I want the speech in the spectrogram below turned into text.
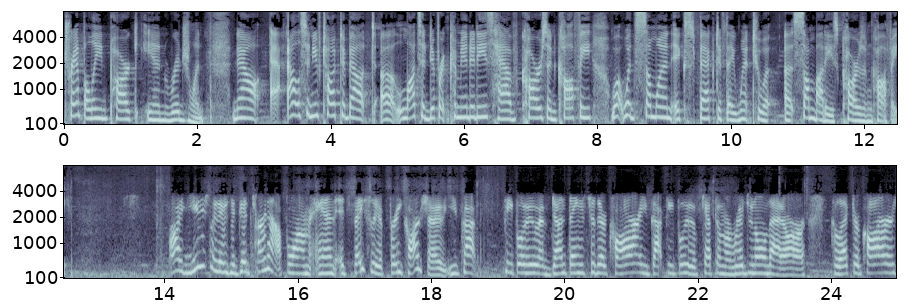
Trampoline Park in Ridgeland. Now, Allison, you've talked about uh, lots of different communities have Cars and Coffee. What would someone expect if they went to a, a somebody's Cars and Coffee? Uh, usually there's a good turnout for them, and it's basically a free car show. You've got people who have done things to their car. You've got people who have kept them original that are collector cars.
